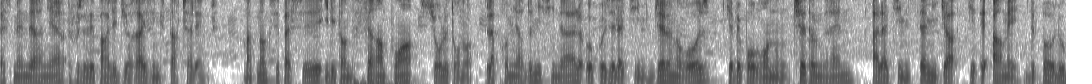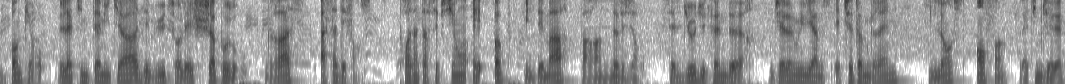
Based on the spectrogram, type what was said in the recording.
La semaine dernière, je vous avais parlé du Rising Star Challenge. Maintenant que c'est passé, il est temps de faire un point sur le tournoi. La première demi-finale opposait la team Jalen Rose, qui avait pour grand nom Chet Holmgren, à la team Tamika, qui était armée de Paolo Banquero. La team Tamika débute sur les chapeaux de roue, grâce à sa défense. Trois interceptions et hop, il démarre par un 9-0. C'est le duo du Thunder, Jalen Williams et Chet Holmgren, qui lance enfin la team Jalen.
